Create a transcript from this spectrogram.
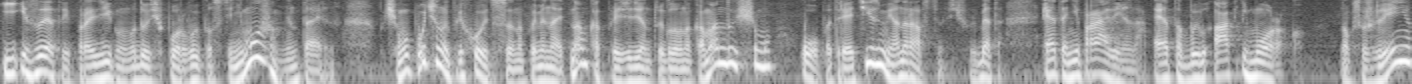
И из этой парадигмы мы до сих пор выползти не можем ментально. Почему Путину приходится напоминать нам, как президенту и главнокомандующему, о патриотизме и о нравственности. Ребята, это неправильно. Это был ад и морок. Но, к сожалению,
